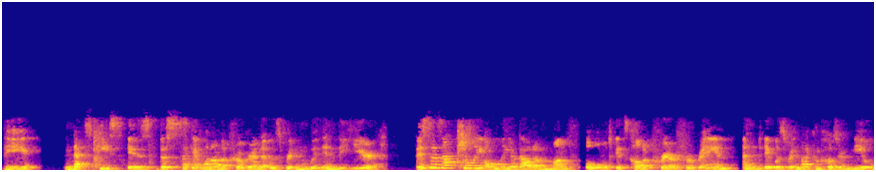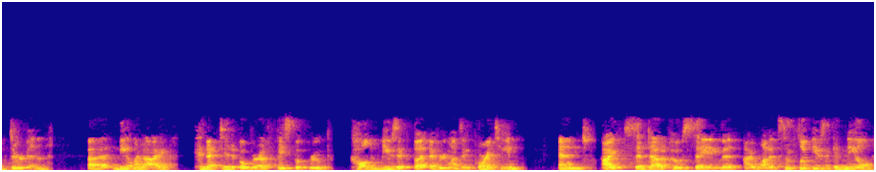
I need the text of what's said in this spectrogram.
the next piece is the second one on the program that was written within the year. This is actually only about a month old. It's called A Prayer for Rain, and it was written by composer Neil Durbin. Uh, Neil and I connected over a Facebook group called Music But Everyone's in Quarantine, and I sent out a post saying that I wanted some flute music, and Neil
